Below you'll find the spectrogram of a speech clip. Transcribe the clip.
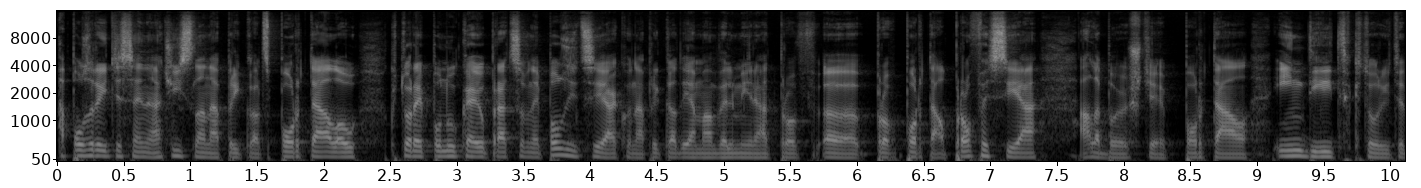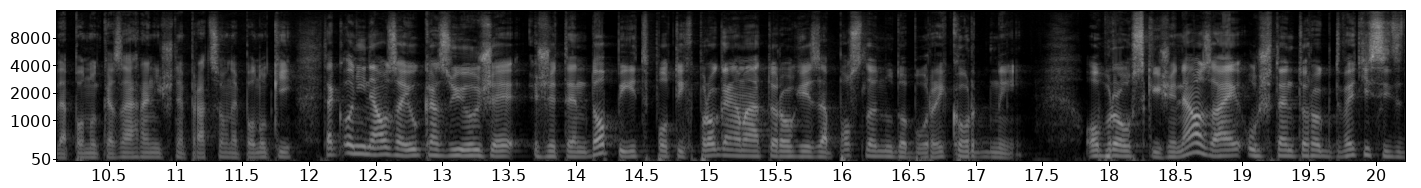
a pozriete sa na čísla napríklad z portálov, ktoré ponúkajú pracovné pozície, ako napríklad ja mám veľmi rád prof, uh, pro, portál Profesia, alebo ešte portál Indeed, ktorý teda ponúka zahraničné pracovné ponuky, tak oni naozaj ukazujú, že, že ten dopyt po tých programátoroch je za poslednú dobu rekordný. Obrovský, že naozaj už tento rok 2022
